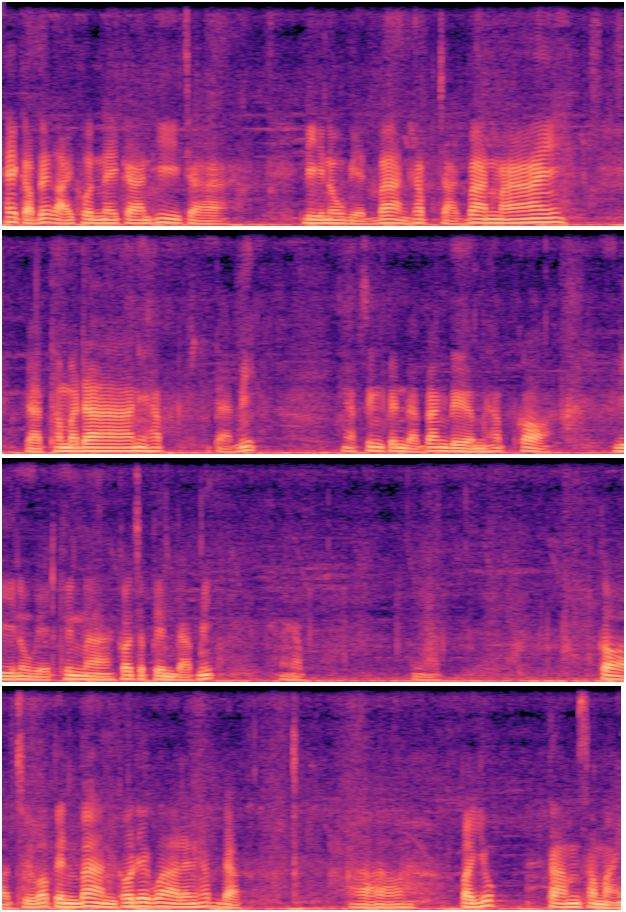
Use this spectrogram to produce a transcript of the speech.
ให้กับหลายๆคนในการที่จะรีโนเวทบ้านครับจากบ้านไม้ แบบธรรมดานี่ครับแบบนี้นะครับซึ่งเป็นแบบดั้งเดิมนะครับ ก็รีโนเวทขึ้นมาก็จะเป็นแบบนี้นะครับนี่ครับก็ถือว่าเป็นบ้านเขาเรียกว่าอะไรนะครับแบบประยุกต์ตามสมัย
